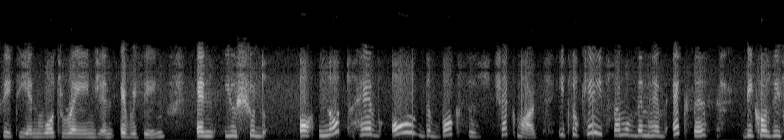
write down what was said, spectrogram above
city and what range and everything. And you should not have all the boxes checkmarked. It's okay if some of them have access because if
